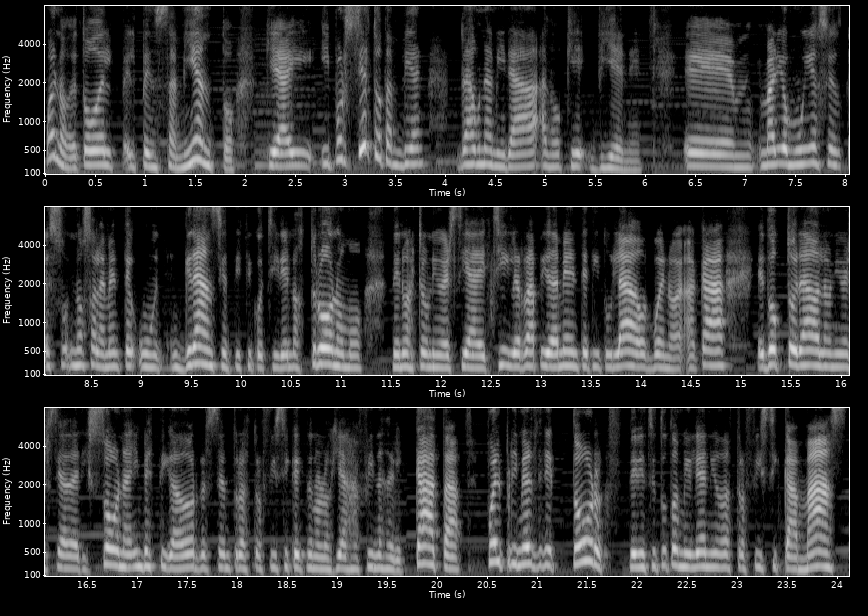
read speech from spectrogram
bueno, de todo el, pensamiento que hay. Y por cierto, también da una mirada a lo que viene. Eh, Mario Muy es, no solamente un gran científico chileno, astrónomo de nuestra Universidad de Chile, rápidamente titulado, bueno, acá doctorado en la Universidad de Arizona, investigador del Centro de Astrofísica y Tecnologías Afines del CATA, fue el primer director del Instituto Milenio de Astrofísica Más.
